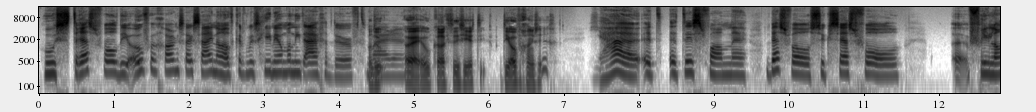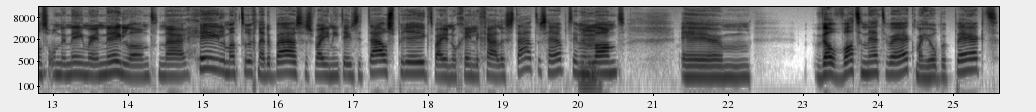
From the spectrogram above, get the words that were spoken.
hoe stressvol die overgang zou zijn, dan had ik het misschien helemaal niet aangedurfd. Want maar, hoe, eh, hoe karakteriseert die, die overgang zich? Ja, het, het is van eh, best wel succesvol eh, freelance ondernemer in Nederland naar helemaal terug naar de basis waar je niet eens de taal spreekt, waar je nog geen legale status hebt in een Mm. land. Ehm, wel wat netwerk, maar heel beperkt.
